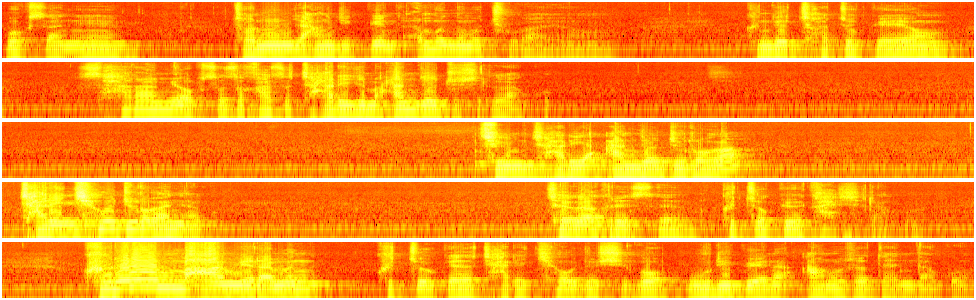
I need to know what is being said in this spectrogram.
목사님 저는 양지교회 너무너무 좋아요. 근데 저쪽 교회요 사람이 없어서 가서 자리 좀 앉아주시려고. 지금 자리에 앉아 주러 가? 자리 채워 주러 가냐고. 제가 그랬어요. 그쪽 교회 가시라고. 그런 마음이라면 그쪽 교회에서 자리 채워주시고 우리 교회는 안 오셔도 된다고.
